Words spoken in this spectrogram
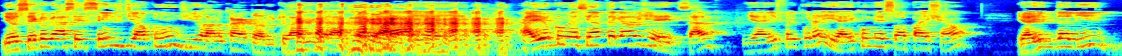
E eu sei que eu gastei 100 litros de álcool num dia lá no cartório, que lá é liberado aí, aí eu comecei a pegar o jeito, sabe? E aí foi por aí. Aí começou a paixão. E aí dali,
